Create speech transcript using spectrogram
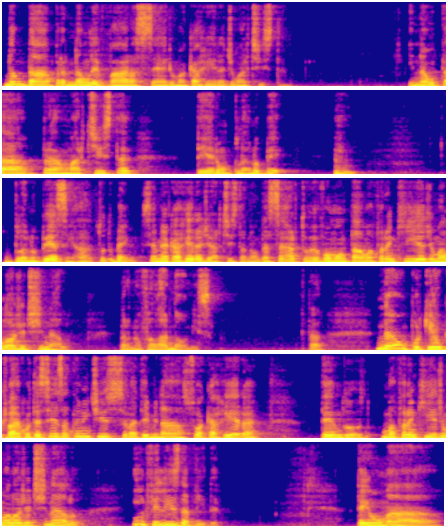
não dá para não levar a sério uma carreira de um artista. E não tá para um artista ter um plano B. O plano B é assim, ah, tudo bem, se a minha carreira de artista não der certo, eu vou montar uma franquia de uma loja de chinelo, para não falar nomes. Tá? Não, porque o que vai acontecer é exatamente isso. Você vai terminar a sua carreira tendo uma franquia de uma loja de chinelo. Infeliz da vida. Tem uma,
